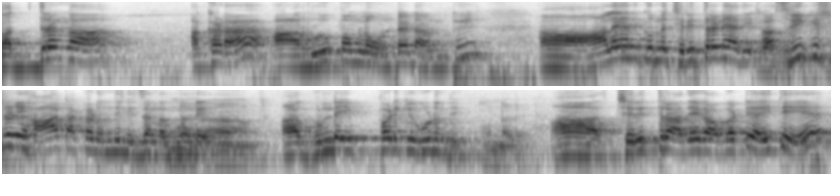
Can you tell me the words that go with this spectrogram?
భద్రంగా అక్కడ ఆ రూపంలో ఉండడానికి ఆ ఆలయానికి ఉన్న చరిత్రనే అది. ఆ శ్రీకృష్ణుడి హార్ట్ అక్కడ ఉంది నిజంగా గుండె. ఆ. గుండె ఇప్పటికీ కూడా ఉంది. ఆ చరిత్ర అదే కాబట్టి అయితే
